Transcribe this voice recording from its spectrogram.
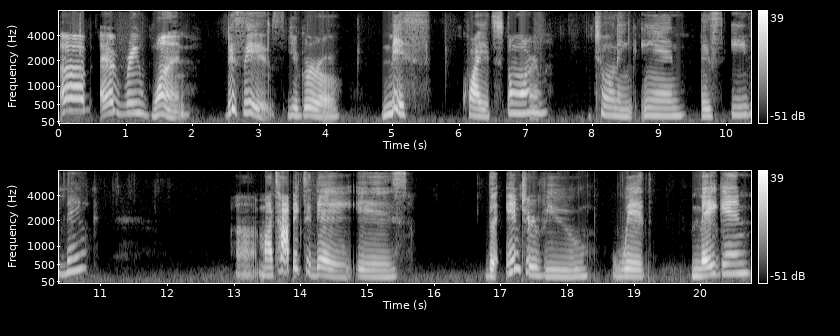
up, everyone? This is your girl, Miss Quiet Storm, tuning in this evening. Uh, my topic today is the interview with Meghan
